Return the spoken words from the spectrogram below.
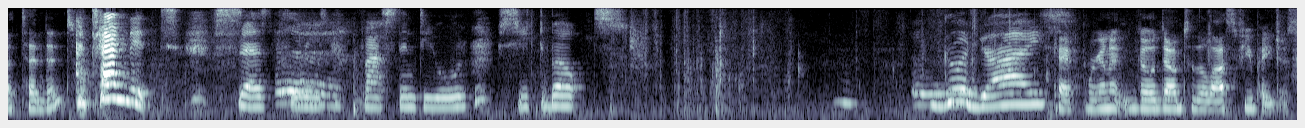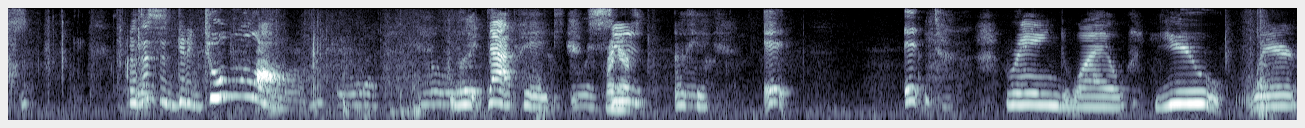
attendant. attendant, says please fasten to your seatbelts. Good guys. Okay, we're gonna go down to the last few pages. Because this is getting too long. Wait, that page. Right here. Okay. It it rained while you were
